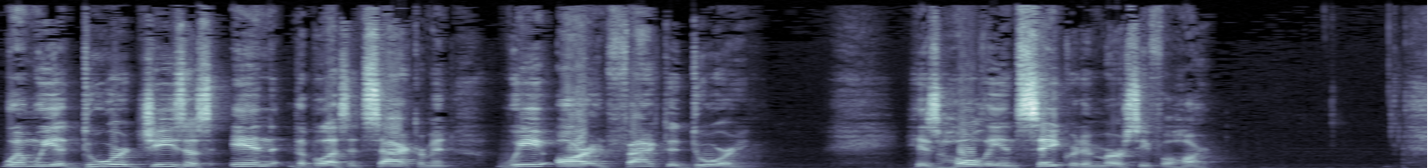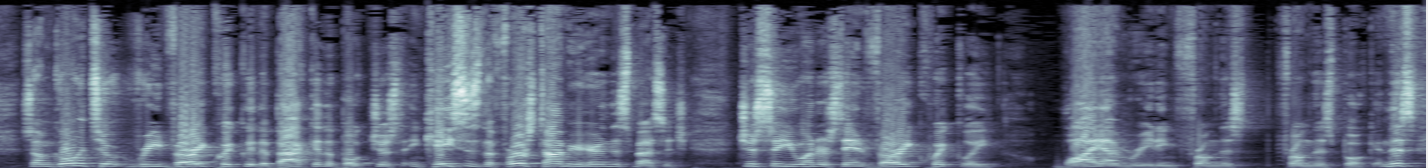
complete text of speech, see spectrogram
when we adore Jesus in the Blessed Sacrament, we are in fact adoring his holy and sacred and merciful heart. So I'm going to read very quickly the back of the book, just in case it's the first time you're hearing this message, just so you understand very quickly why I'm reading from this from this book. And this,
